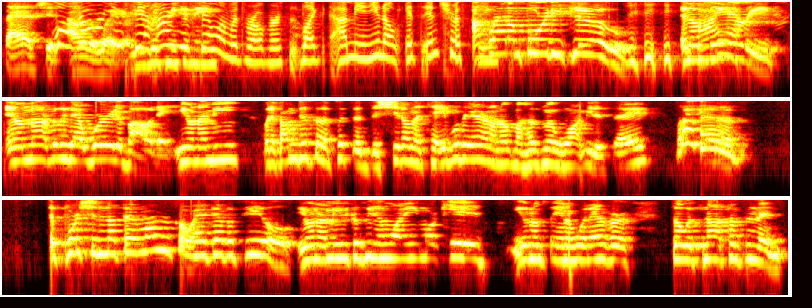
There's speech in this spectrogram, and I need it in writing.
sad shit Well, out how of the are way. you feeling? with How are me, you Kenny? feeling with Roe versus? Like, I mean, you know, it's interesting. I'm glad I'm 42 and I'm I am- married and I'm not really that worried about it. You know what I mean? But if I'm just gonna put the, the shit on the table there, I don't know if my husband would want me to say, but I've had a abortion not that long ago. I had to have a pill. You know what I mean? Because we didn't want any more kids. You know what I'm saying, or whatever. So it's not something that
